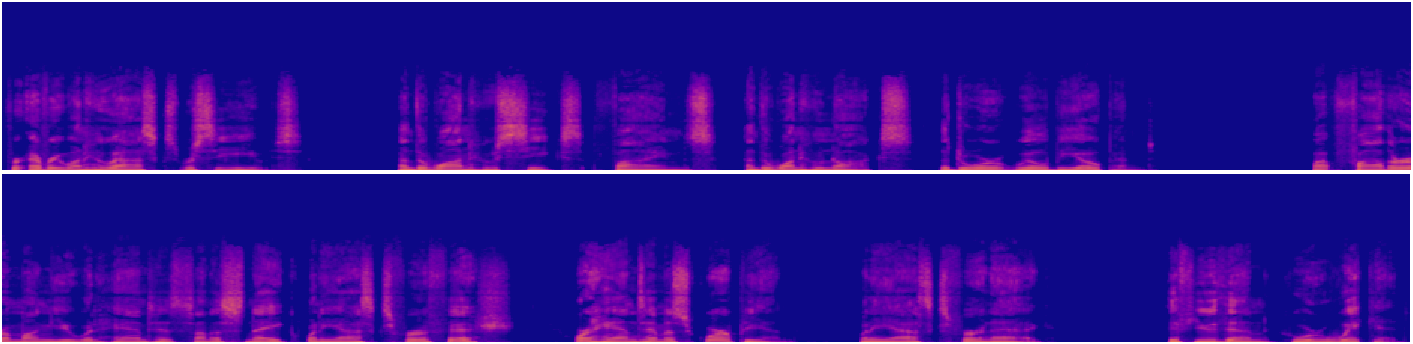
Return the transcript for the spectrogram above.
For everyone who asks receives, and the one who seeks finds, and the one who knocks, the door will be opened. What father among you would hand his son a snake when he asks for a fish, or hand him a scorpion when he asks for an egg? If you then, who are wicked,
